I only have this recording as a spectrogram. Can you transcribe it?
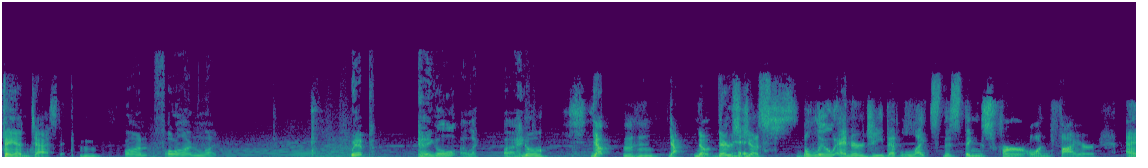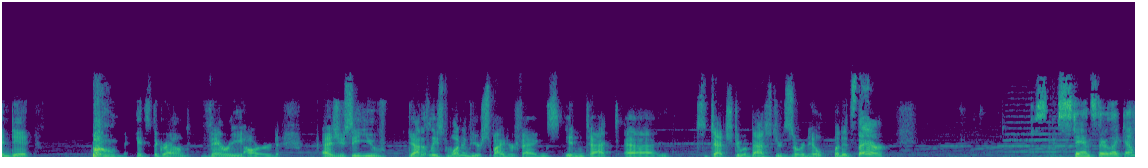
Fantastic. Mhm. on full on like whip, angle, electrify. No. Yep. Mm-hmm. Yeah. No, there's just blue energy that lights this thing's fur on fire, and it boom hits the ground very hard. As you see, you've got at least one of your spider fangs intact. Uh, it's attached to a bastard sword hilt, but it's there. Just stands there like, yeah,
